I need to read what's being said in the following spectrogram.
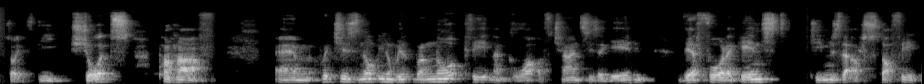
Sorry, three shots per half. Um, which is not, you know, we're, not creating a glut of chances again. Therefore, against teams that are stuffy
